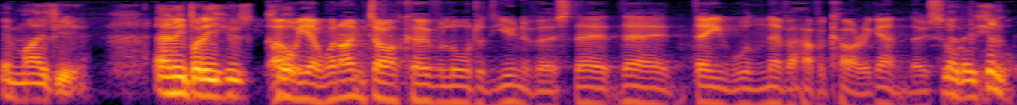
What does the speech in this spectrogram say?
in my view. Anybody who's caught... oh yeah, when I'm Dark Overlord of the universe, they they they will never have a car again. Those sort no, they people.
